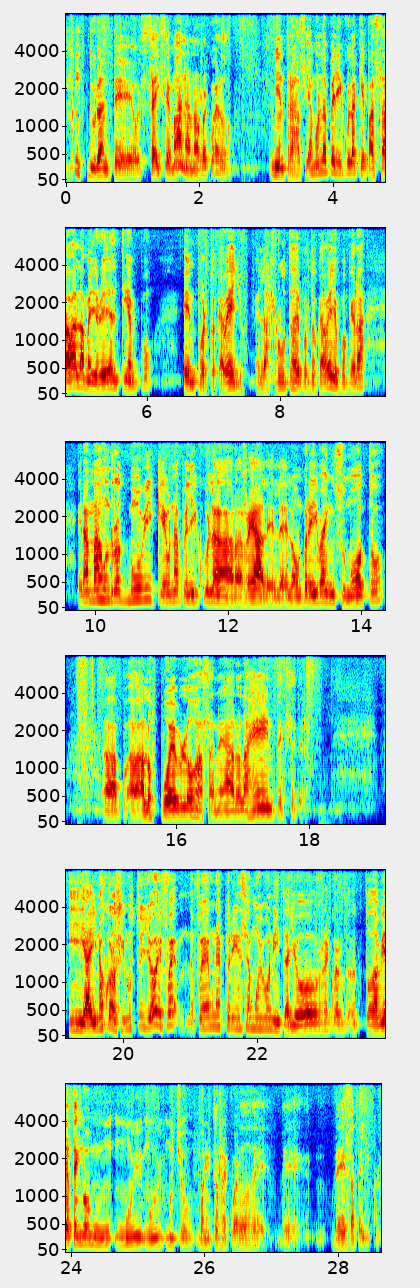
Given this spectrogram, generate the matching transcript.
durante seis semanas, no recuerdo mientras hacíamos la película que pasaba la mayoría del tiempo en Puerto Cabello, en las rutas de Puerto Cabello, porque era, era más un road movie que una película real. El, hombre iba en su moto a, los pueblos a sanear a la gente, etc. Y ahí nos conocimos tú y yo y fue, fue una experiencia muy bonita. Yo recuerdo, todavía tengo muy, muy, muchos bonitos recuerdos de esa película.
